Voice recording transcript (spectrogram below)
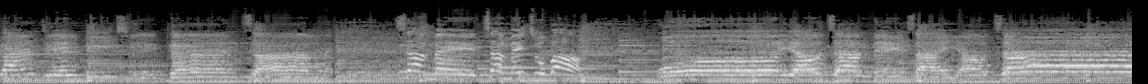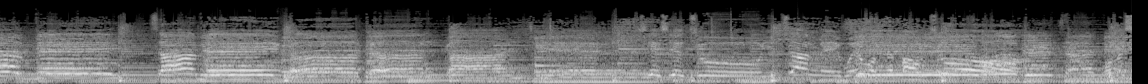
甘甜彼此更赞美，赞美赞美主吧！我要赞美，再要赞美，赞美何等甘甜！谢谢主。赞美为我们的宝座，我们是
